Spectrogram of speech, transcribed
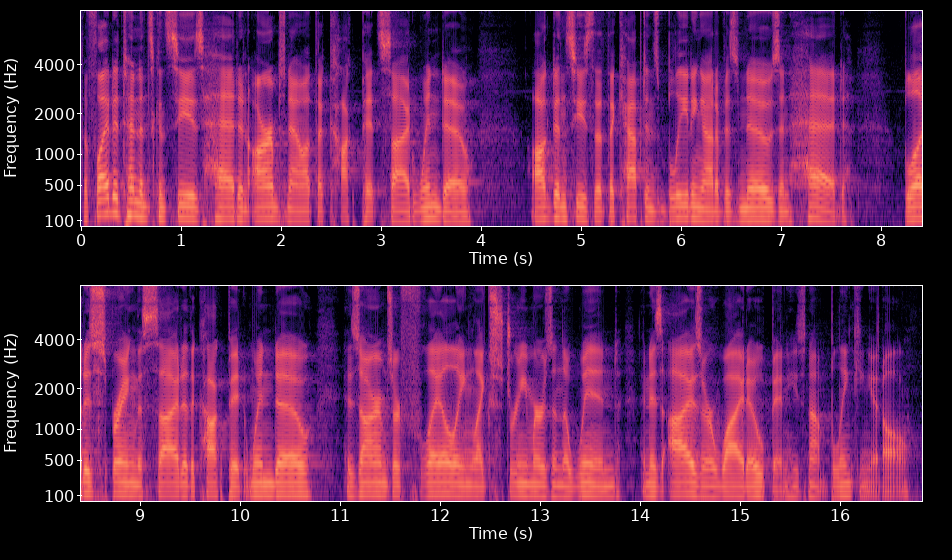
The flight attendants can see his head and arms now at the cockpit side window. Ogden sees that the captain's bleeding out of his nose and head. Blood is spraying the side of the cockpit window. His arms are flailing like streamers in the wind, and his eyes are wide open. He's not blinking at all.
